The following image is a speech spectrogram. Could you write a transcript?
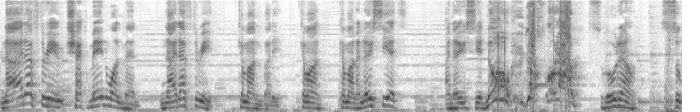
Knight f3, checkmate in one man. Knight f3. Come on, buddy. Come on, come on. I know you see it. I know you see it. No! No, slow down! Slow down. So.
